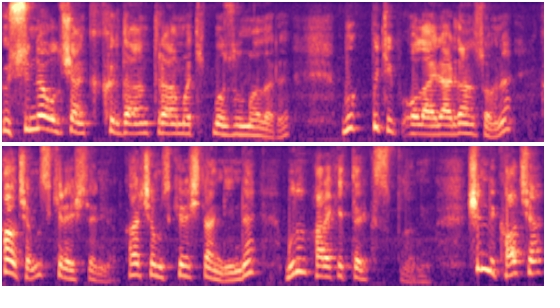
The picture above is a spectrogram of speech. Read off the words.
üstünde oluşan kıkırdağın travmatik bozulmaları, bu, bu tip olaylardan sonra kalçamız kireçleniyor. Kalçamız kireçlendiğinde bunun hareketleri kısıtlanıyor. Şimdi kalça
